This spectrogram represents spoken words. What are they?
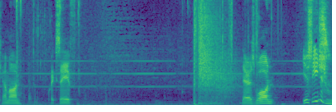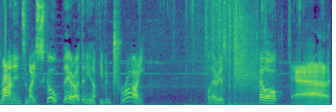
Come on. Quick save. There's one. He just, he just ran into my scope. There, I didn't even have to even try. Oh, there he is. Hello. Ah.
